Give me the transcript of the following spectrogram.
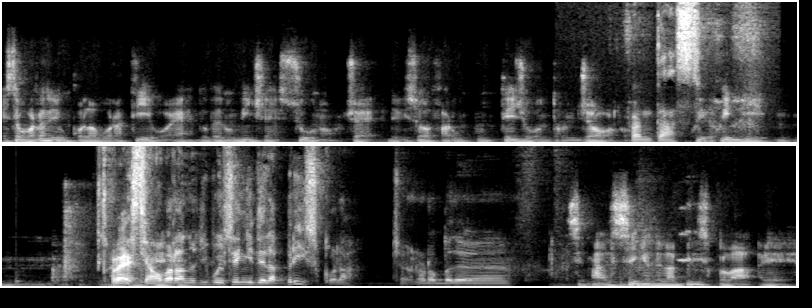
stiamo parlando di un collaborativo, eh, dove non vince nessuno, cioè devi solo fare un punteggio contro il gioco. Fantastico. Quindi, mm, Vabbè, stiamo eh, parlando tipo i segni della briscola, cioè una roba de... Sì, ma il segno della briscola è-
